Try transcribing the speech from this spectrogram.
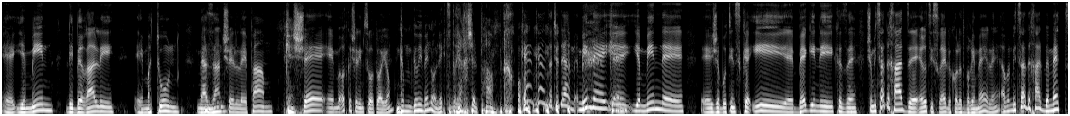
אה, ימין ליברלי, מתון, מאזן של אה, פעם, כן. שמאוד קשה למצוא אותו היום. גם, גם ממנו עולה קצת ריח של פעם, נכון? כן, כן, אתה יודע, מין אה, כן. אה, ימין אה, אה, ז'בוטינסקאי, אה, בגיני כזה, שמצד אחד ארץ ישראל וכל הדברים האלה, אבל מצד אחד באמת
